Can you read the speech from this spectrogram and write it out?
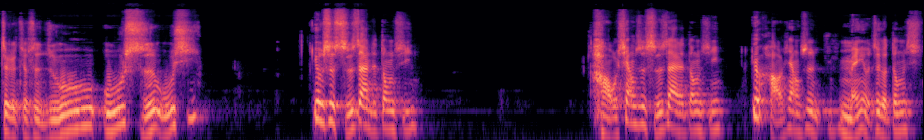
这个，就是如无实无虚，又是实在的东西。好像是实在的东西，又好像是没有这个东西。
